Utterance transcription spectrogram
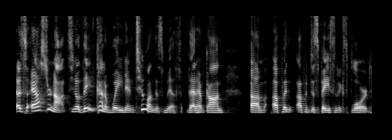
as astronauts, you know, they've kind of weighed in too on this myth that have gone um, up and up into space and explored.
